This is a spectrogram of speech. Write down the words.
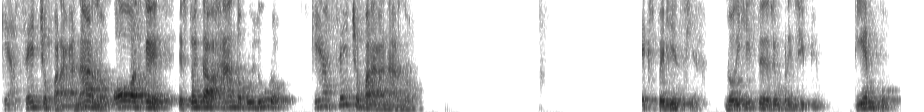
¿Qué has hecho para ganarlo? Oh, es que estoy trabajando muy duro. ¿Qué has hecho para ganarlo? experiencia. Lo dijiste desde un principio. Tiempo.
